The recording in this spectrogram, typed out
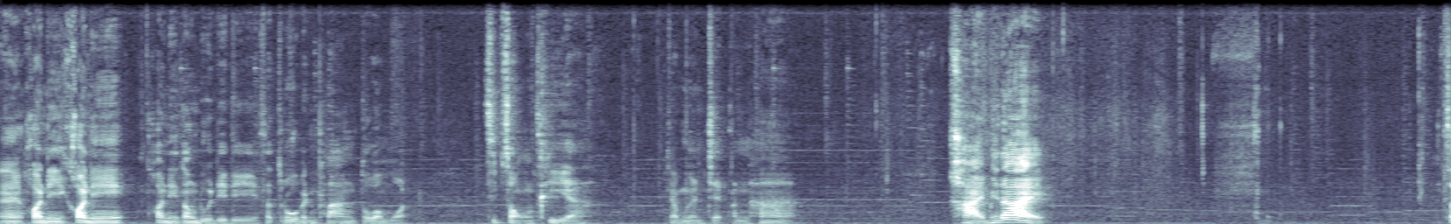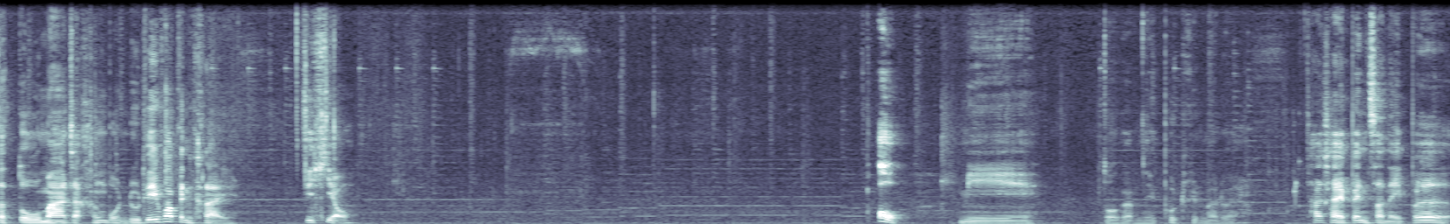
เออข้อนี้ข้อนี้ข้อนี้ต้องดูดีๆศัตรูเป็นพลางตัวหมด 12 เทีย กับเงิน 7,500 ขายไม่ได้ศัตรูมาจากข้างบนดูที่ว่าเป็นใคร สีเขียว โอ้ มีตัวแบบนี้พุดขึ้นมาด้วย ถ้าใช้เป็นสไนเปอร์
